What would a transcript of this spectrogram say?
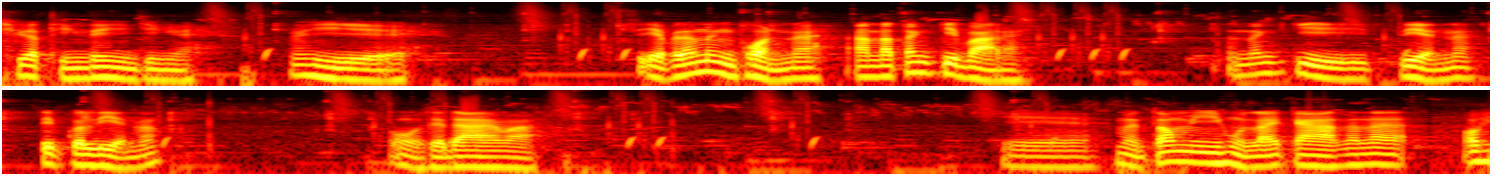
เชื่อทิ้งได้จริงๆเลยเฮ้ยเสียไปตั้งหนึ่งผลนะอันละตั้งกี่บาทอะอันตั้งกี่เหรียญนะสิบกว่าเหรียญมั้งโอ้เสียดายว่ะโอเคเหมือนต้องมีหุ่นรายการแล้วแหละโอเค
